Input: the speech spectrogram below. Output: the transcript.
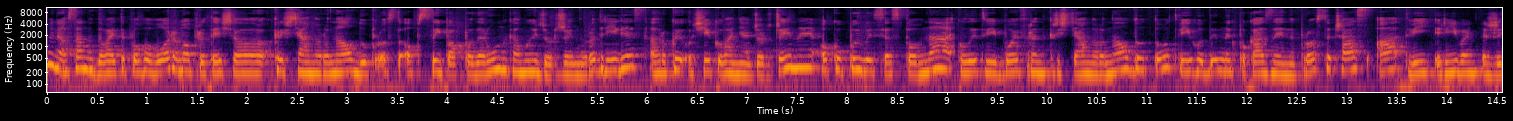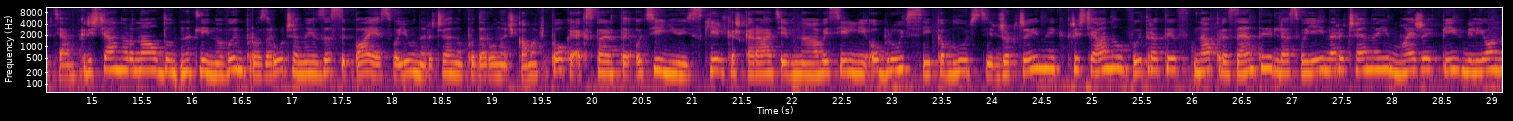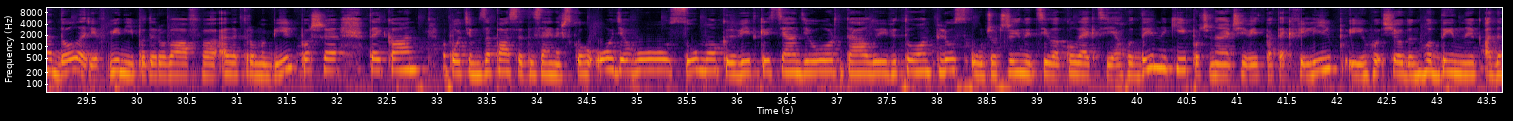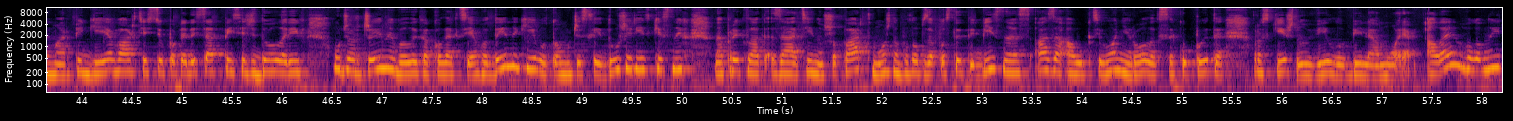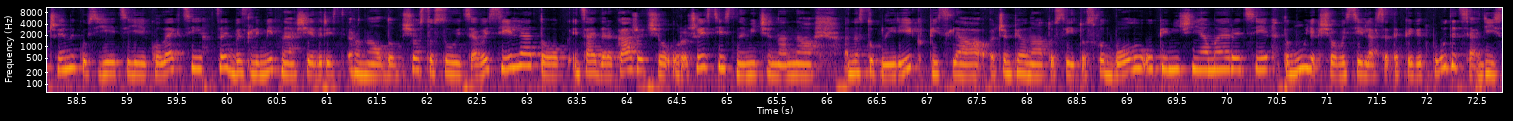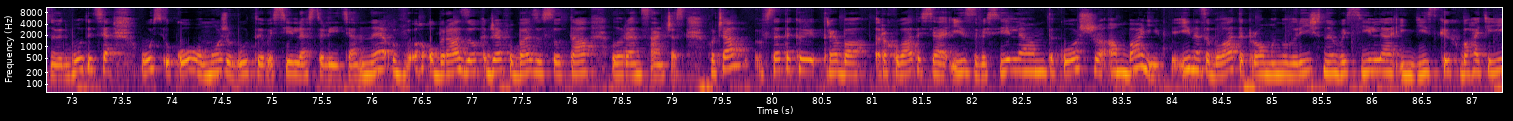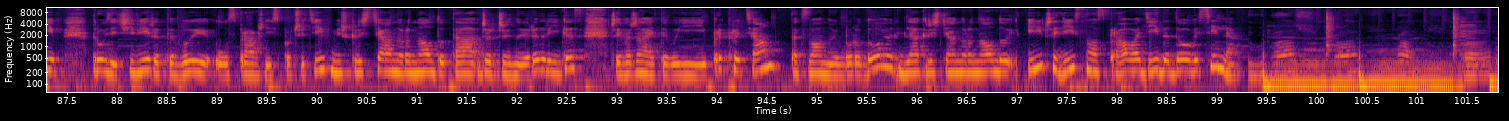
Ну і наостанок давайте поговоримо про те, що Кріштіану Роналду просто обсипав подарунками Джорджину Родрігес. Роки очікування Джорджини окупилися сповна. Коли твій бойфренд Кріштіану Роналду, то твій годинник показує не просто час, а твій рівень життя. Кріштіану Роналду на тлі новин про заручений засипає свою наречену подаруночками. Поки експерти оцінюють, скільки ж каратів на весільній обручці і каблучці Джорджини, Кріштіану витратив на презенти для своєї нареченої майже півмільйона доларів. Він їй подарував електромобіль Porsche Taycan, потім запаси дизайнерського одягу, сумок від Christian Dior та Louis Vuitton. Плюс у Джорджини ціла колекція годинників, починаючи від Patek Philippe і ще один годинник Адемар Піге вартістю по 50 тисяч доларів. У Джорджини велика колекція годинників, у тому числі дуже рідкісних. Наприклад, за ціну Шопарт можна було б запустити бізнес, а за аукціонні ролекси купити розкішну віллу біля моря. Але головний чинник усієї цієї колекції це безлімітна щедрість Роналду. Що стосується весілля, то інсайдери кажуть, що урочистість намічена на наступний рік після чемпіонату світу з футболу у Північній Америці. Тому, якщо весілля все таки відбудеться, дійсно відбудеться, ось у кого може бути весілля століття, не в образу Джефу Безосу та Лорен Санчес. Хоча все-таки треба рахуватися із весіллям також Амбані і не забувати про минулорічне весілля індійських багатіїв. Друзі, чи вірите ви у справжність почуттів між Крістіану Роналду та Джорджиною Родрігес? Чи вважаєте ви її прикриттям, так званою бородою для Крістіану Роналду? І чи дійсно справа дійде до весілля? Rush, rush, rush, rush.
